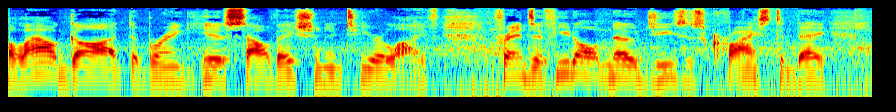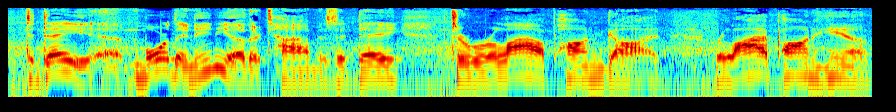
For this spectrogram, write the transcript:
Allow God to bring His salvation into your life. Friends, if you don't know Jesus Christ today, today, uh, more than any other time, is a day to rely upon God, rely upon Him.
